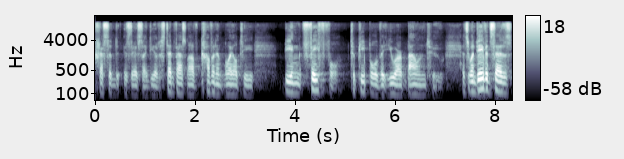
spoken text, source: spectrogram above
Chesed is this idea of steadfast love, covenant loyalty, being faithful to people that you are bound to. And so when David says,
